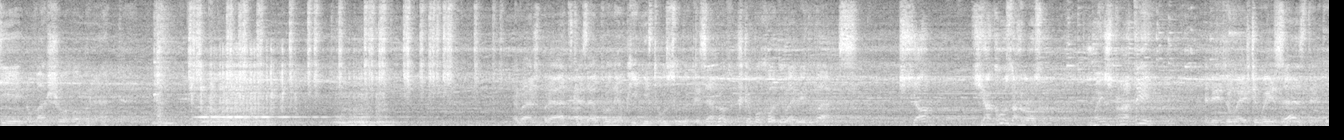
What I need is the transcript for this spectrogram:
Смерті вашого брата. Ваш брат сказав про необхідність усунути загрозу, що походила від вас. Що? Яку загрозу? Ми ж брати. Він думає, що ви заздрите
